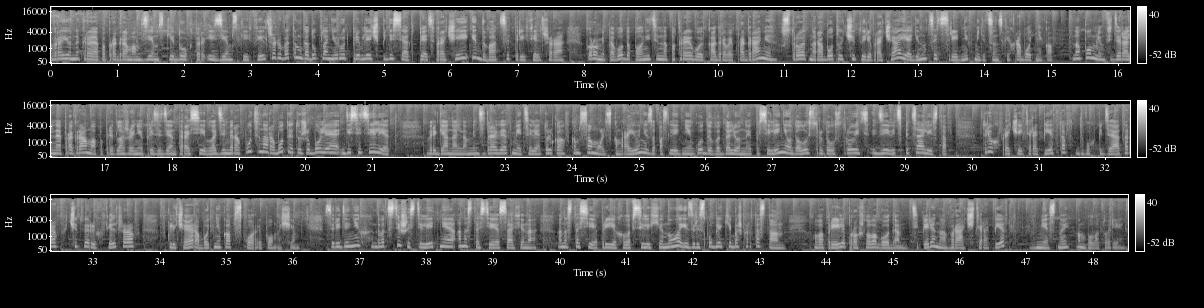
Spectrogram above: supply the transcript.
В районы края по программам «Земский доктор» и «Земский фельдшер» в этом году планируют привлечь 55 врачей и 23 фельдшера. Кроме того, дополнительно по краевой кадровой программе строят на работу 4 врача и 11 средних медицинских работников. Напомним, федеральная программа по предложению президента России Владимира Путина работает уже более 10 лет. В региональном Минздраве отметили, только в Комсомольском районе за последние годы в отдаленные поселения удалось трудоустроить 9 специалистов – трех врачей-терапевтов, двух педиатров, четверых фельдшеров, включая работников скорой помощи. Среди них 26-летняя Анастасия Сафина. Анастасия приехала в Селихино из Республики Башкортостан в апреле прошлого года. Теперь она врач-терапевт в местной амбулатории.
